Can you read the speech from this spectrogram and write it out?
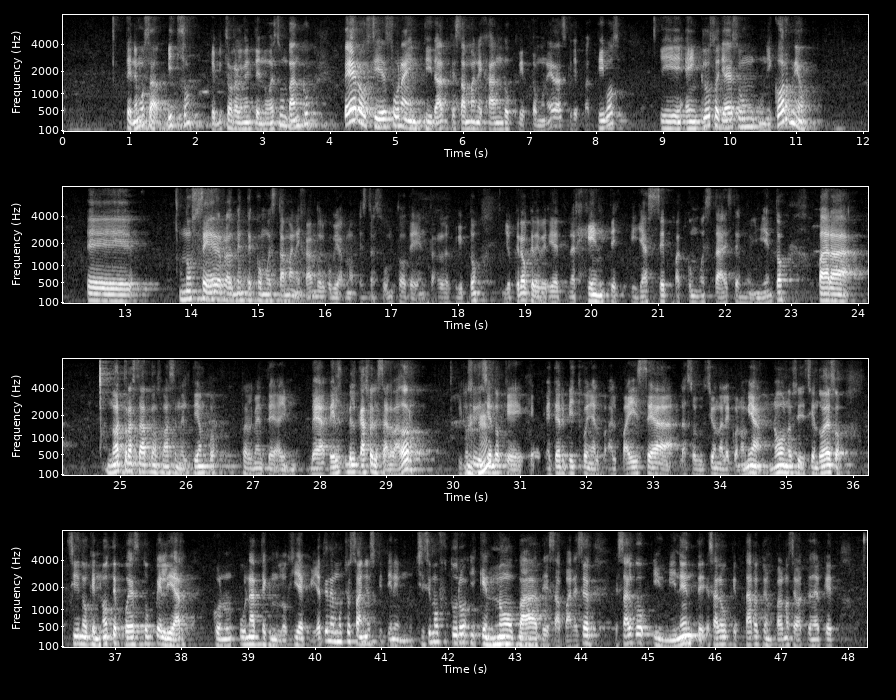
tenemos a Bitso, que Bitso realmente no es un banco, pero sí es una entidad que está manejando criptomonedas, criptoactivos, y, e incluso ya es un unicornio. Eh, no sé realmente cómo está manejando el gobierno este asunto de entrar al cripto. Yo creo que debería tener gente que ya sepa cómo está este movimiento para no atrasarnos más en el tiempo. Realmente hay, ve, el caso de El Salvador. Y no estoy diciendo que, meter Bitcoin al, país sea la solución a la economía. No, no estoy diciendo eso. Sino que no te puedes tú pelear con una tecnología que ya tiene muchos años, que tiene muchísimo futuro y que no va a desaparecer. Es algo inminente, es algo que tarde o temprano se va a tener que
